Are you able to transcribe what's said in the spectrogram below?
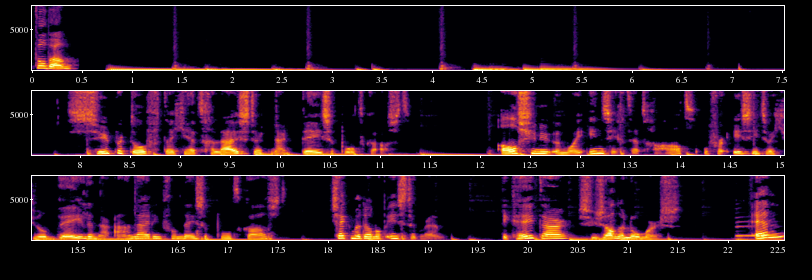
Tot dan! Super tof dat je hebt geluisterd naar deze podcast. Als je nu een mooi inzicht hebt gehad of er is iets wat je wilt delen naar aanleiding van deze podcast, check me dan op Instagram. Ik heet daar Suzanne Lommers. En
